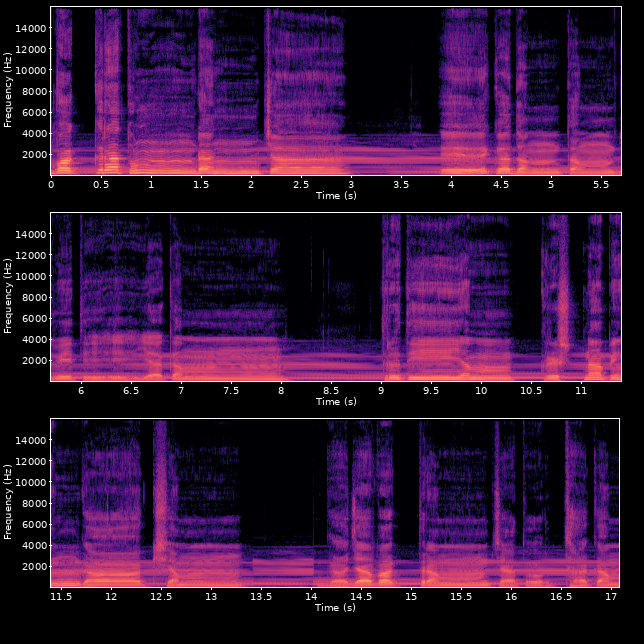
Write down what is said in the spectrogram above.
वक्रतुण्डञ्च एकदन्तं द्वितीयकम् तृतीयं कृष्णपिङ्गाक्षम् गजवक्त्रं चतुर्थकम्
